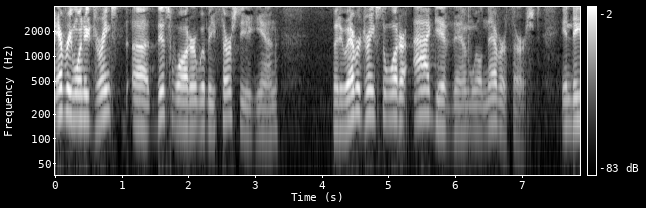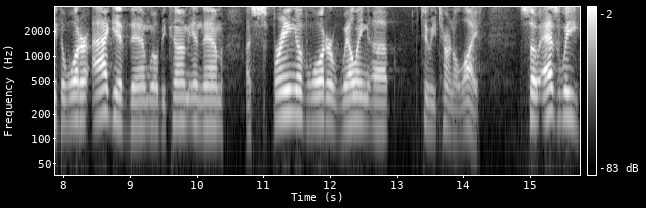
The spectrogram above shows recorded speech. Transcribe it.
Everyone who drinks uh, this water will be thirsty again. But whoever drinks the water I give them will never thirst. Indeed, the water I give them will become in them a spring of water welling up to eternal life. So as we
